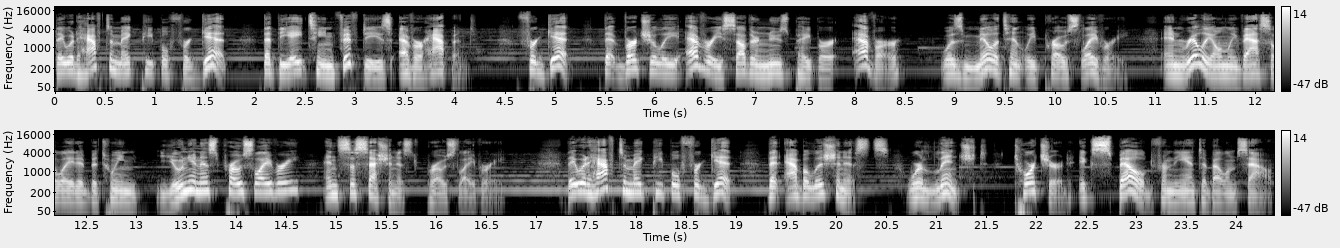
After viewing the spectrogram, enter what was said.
they would have to make people forget that the 1850s ever happened, forget that virtually every Southern newspaper ever was militantly pro slavery and really only vacillated between Unionist pro slavery and secessionist pro slavery. They would have to make people forget that abolitionists were lynched, tortured, expelled from the antebellum South.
